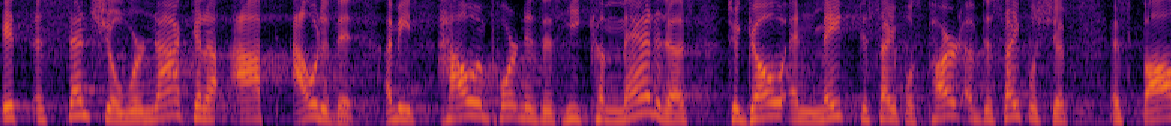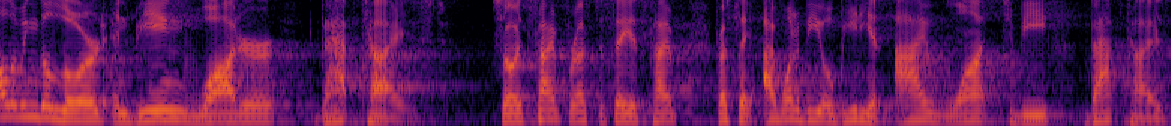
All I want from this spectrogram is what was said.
It's essential. We're not going to opt out of it. I mean, how important is this? He commanded us to go and make disciples. Part of discipleship is following the Lord and being water baptized. So it's time for us to say, it's time for us to say, I want to be obedient. I want to be baptized,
